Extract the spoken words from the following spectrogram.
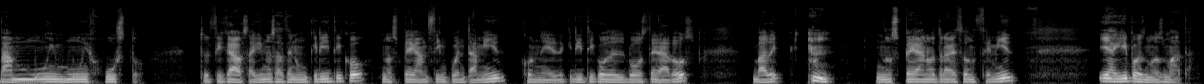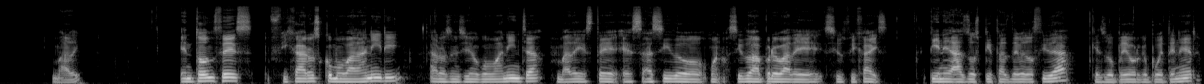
va muy, muy justo. Entonces, fijaos, aquí nos hacen un crítico, nos pegan 50.000 con el crítico del boss de la 2, ¿vale? nos pegan otra vez 11.000 y aquí pues nos matan, ¿vale? Entonces, fijaros cómo va Daniri, ahora os enseño cómo va Ninja, ¿vale? Este es, ha sido, bueno, ha sido la prueba de, si os fijáis, tiene las dos piezas de velocidad, que es lo peor que puede tener,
